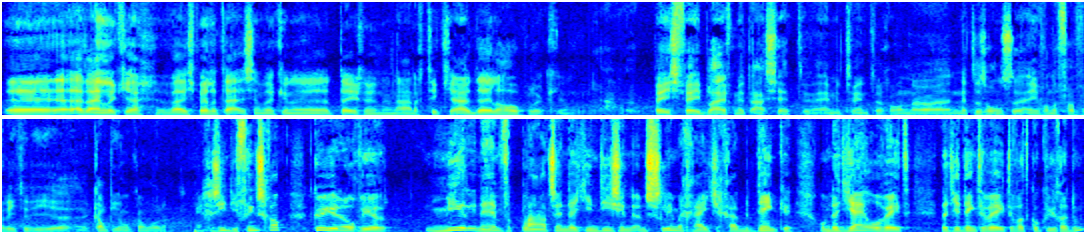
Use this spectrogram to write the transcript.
Uh, uiteindelijk, ja, wij spelen thuis en wij kunnen tegen hun een aardig tikje uitdelen hopelijk. Ja, PSV blijft met AZ en met Twente gewoon net als ons een van de favorieten die kampioen kan worden. En gezien die vriendschap kun je nog weer meer in hem verplaatsen... en dat je in die zin een slimmigheidje gaat bedenken... omdat jij al weet dat je denkt te weten wat Cocu gaat doen?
